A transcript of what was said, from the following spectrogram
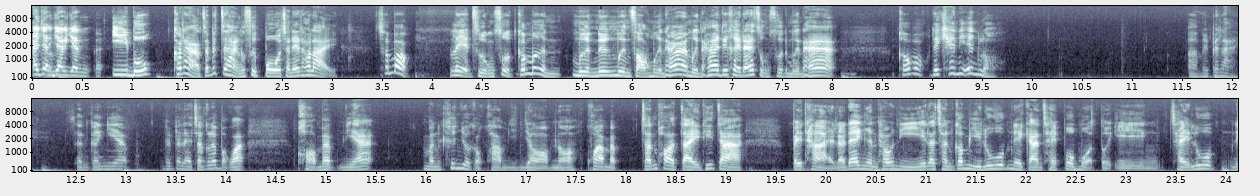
อะอย่างอย่างอย่างอีบุ๊กเขาถามฉันไปจ่ายหนังสือโปรฉันได้เท่าไหร่ฉันบอกเลทสูงสุดก็หมื่นหมื่นหนึ่งหมื่นสองหมื่นห้าหมื่นห้าที่เคยได้สูงสุดหมื่นห้าเขาบอกได้แค่นี้เองเหรอเออไม่เป็นไรฉันก็เงียบไม่เป็นไรฉันก็เลยบอกว่าของแบบเนี้ย มันขึ้นอยู่กับความยินยอมเนาะความแบบฉันพอใจที่จะ ไปถ่ายแล้วได้เงินเท่านี้ แล้วฉันก็มีรูปในการใช้โปรโมตตัวเอง ใช้รูปใน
